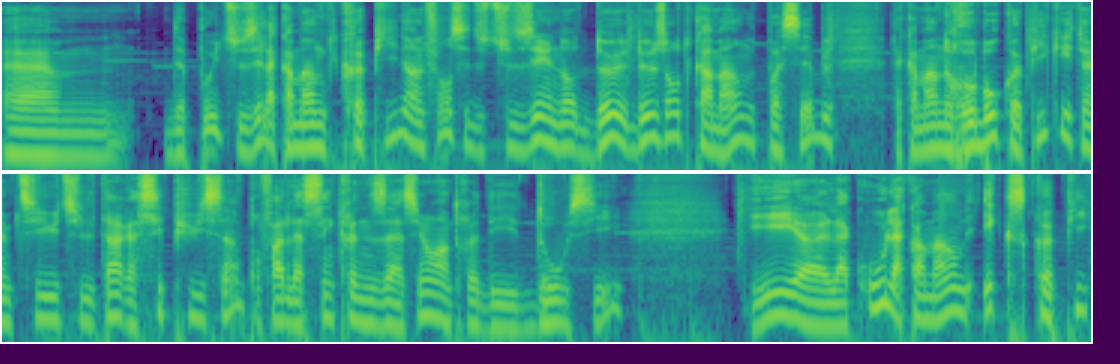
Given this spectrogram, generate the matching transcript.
euh, de ne pas utiliser la commande copie, dans le fond, c'est d'utiliser deux, autres commandes possibles. La commande robot copie, qui est un petit utilitaire assez puissant pour faire de la synchronisation entre des dossiers, et euh, la, ou la commande xcopy,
